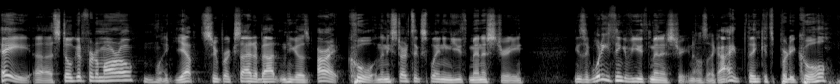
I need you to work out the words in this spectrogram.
hey, uh, still good for tomorrow? I'm like, yep, super excited about it. And he goes, all right, cool. And then he starts explaining youth ministry. He's like, what do you think of youth ministry? And I was like, I think it's pretty cool.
